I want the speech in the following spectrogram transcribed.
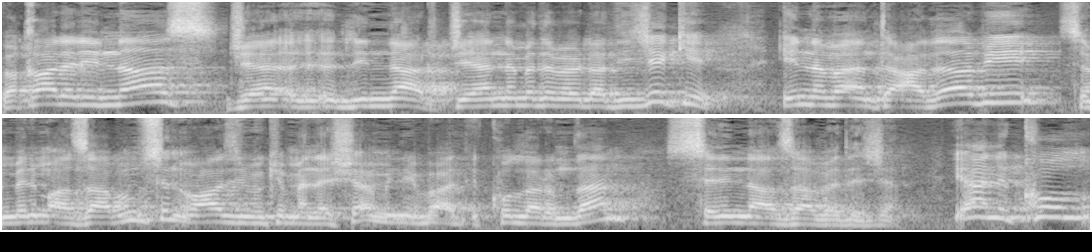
Ve kâle linnâs linnar. Cehenneme de Mevla diyecek ki innema ente azabi. Sen benim azabımsın. Ve azibuke men eşâ min ibadi. Kullarımdan seninle azap edeceğim. Yani kul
